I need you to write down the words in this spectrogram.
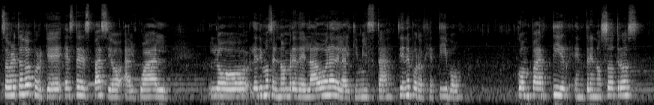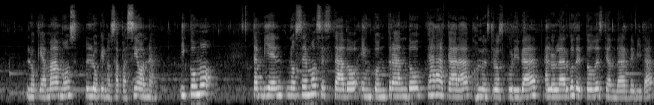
Sobre todo porque este espacio al cual lo, le dimos el nombre de la hora del alquimista tiene por objetivo compartir entre nosotros lo que amamos, lo que nos apasiona y cómo también nos hemos estado encontrando cara a cara con nuestra oscuridad a lo largo de todo este andar de vida.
